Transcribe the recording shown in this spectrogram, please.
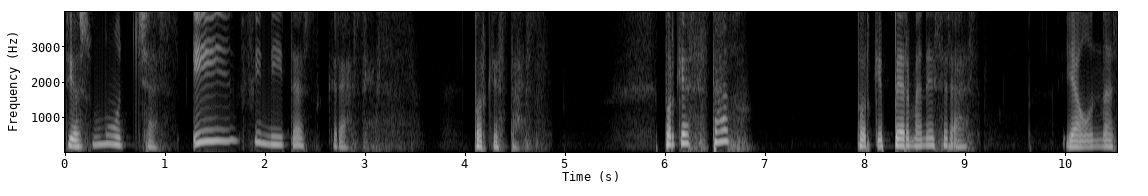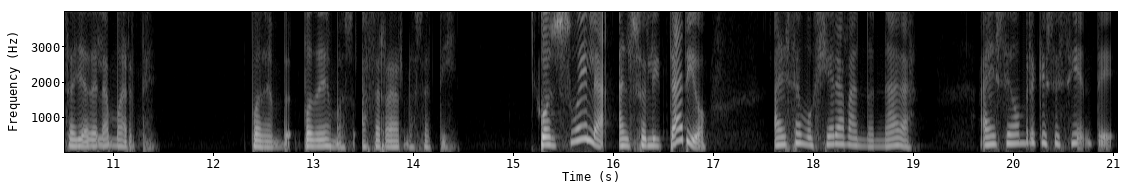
Dios, muchas, infinitas gracias porque estás, porque has estado, porque permanecerás y aún más allá de la muerte podemos aferrarnos a ti. Consuela al solitario, a esa mujer abandonada, a ese hombre que se siente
